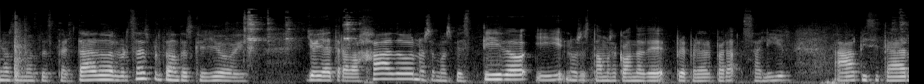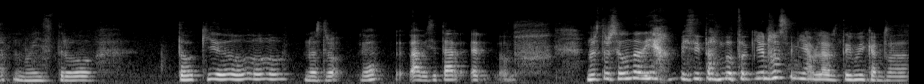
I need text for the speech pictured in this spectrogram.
nos hemos despertado. Albert se ha despertado antes que yo y yo ya he trabajado, nos hemos vestido y nos estamos acabando de preparar para salir a visitar nuestro Tokio. Nuestro... ¿eh? A visitar... eh, nuestro segundo día visitando Tokio, no sé ni hablar, estoy muy cansada.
